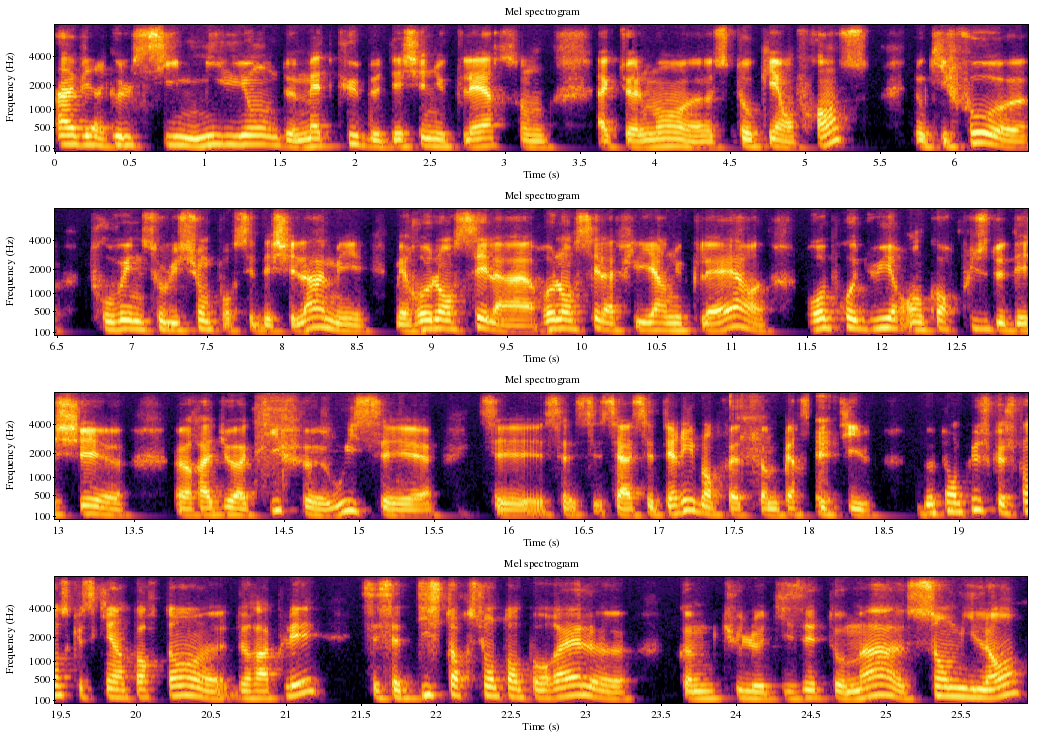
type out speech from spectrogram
1,6 million de mètres cubes de déchets nucléaires sont actuellement stockés en France. Donc il faut euh, trouver une solution pour ces déchets-là, mais, mais relancer, la, filière nucléaire, reproduire encore plus de déchets euh, radioactifs, euh, oui, c'est c'est assez terrible en fait comme perspective. D'autant plus que je pense que ce qui est important de rappeler, c'est cette distorsion temporelle, comme tu le disais Thomas, 100 000 ans.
